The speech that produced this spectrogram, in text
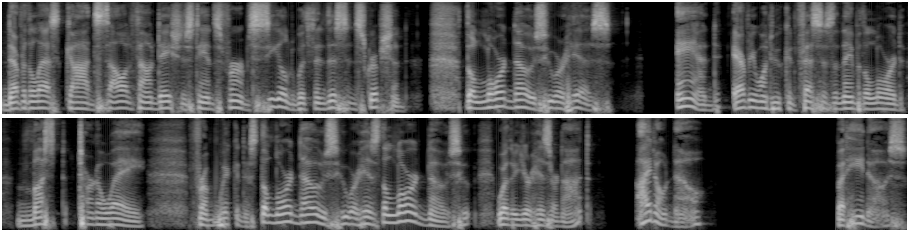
Nevertheless, God's solid foundation stands firm, sealed with this inscription The Lord knows who are His, and everyone who confesses the name of the Lord must turn away from wickedness. The Lord knows who are His. The Lord knows who, whether you're His or not. I don't know, but He knows.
